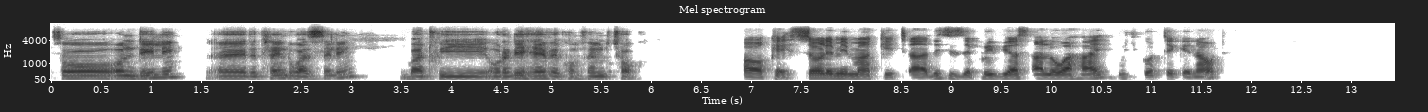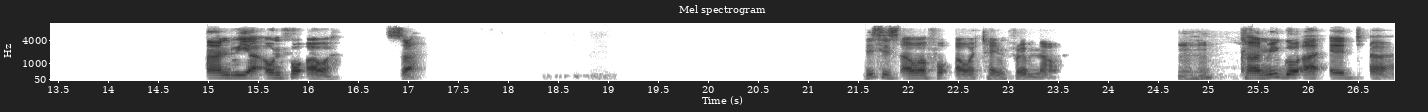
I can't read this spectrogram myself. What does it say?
So on daily, uh, the trend was selling, but we already have a confirmed chalk. Okay, so let me mark it. Uh, this is the previous lower high, which got taken out. And we are on four hour, sir. This is our four hour time frame now. Mhm. Can we go ahead? Uh,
